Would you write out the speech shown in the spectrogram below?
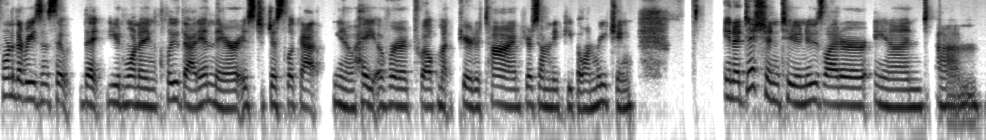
It's one of the reasons that, that you'd want to include that in there is to just look at, you know, hey, over a 12 month period of time, here's how many people I'm reaching in addition to newsletter and um,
